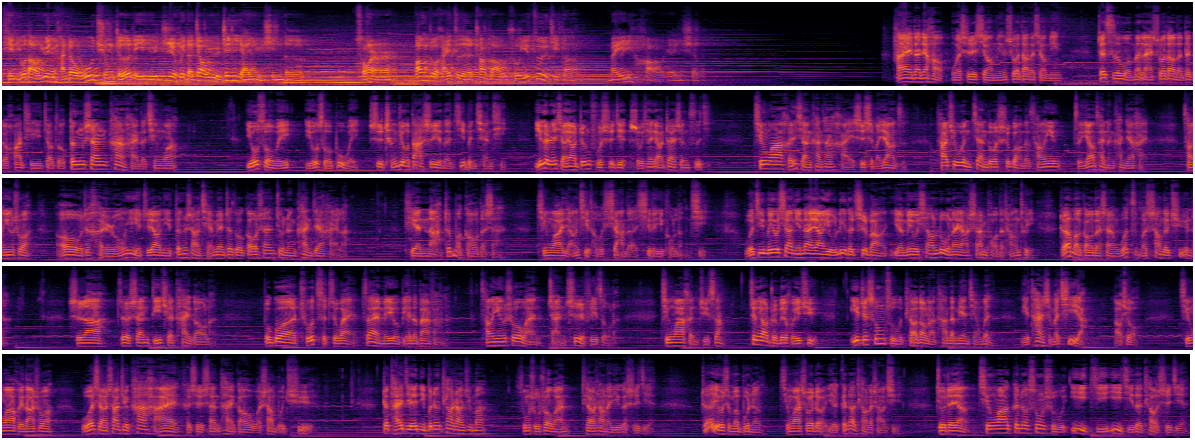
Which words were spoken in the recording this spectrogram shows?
品读到蕴含着无穷哲理与智慧的教育箴言与心得，从而帮助孩子创造属于自己的美好人生。嗨，大家好，我是小明说到的小明。这次我们来说到的这个话题叫做“登山看海的青蛙”。有所为，有所不为，是成就大事业的基本前提。一个人想要征服世界，首先要战胜自己。青蛙很想看看海是什么样子，他去问见多识广的苍鹰，怎样才能看见海？苍鹰说：“哦，这很容易，只要你登上前面这座高山，就能看见海了。”天哪，这么高的山！青蛙仰起头，吓得吸了一口冷气。我既没有像你那样有力的翅膀，也没有像鹿那样善跑的长腿，这么高的山，我怎么上得去呢？是啊，这山的确太高了。不过除此之外，再没有别的办法了。苍鹰说完，展翅飞走了。青蛙很沮丧，正要准备回去，一只松鼠跳到了他的面前，问：“你叹什么气呀，老兄？”青蛙回答说：“我想上去看海，可是山太高，我上不去。这台阶你不能跳上去吗？”松鼠说完，跳上了一个石阶。这有什么不能？青蛙说着，也跟着跳了上去。就这样，青蛙跟着松鼠一级一级地跳石阶。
